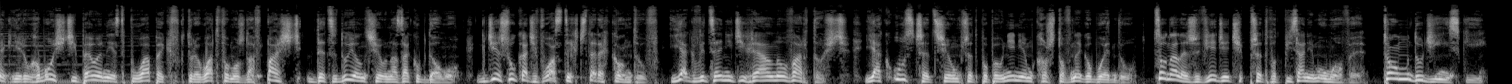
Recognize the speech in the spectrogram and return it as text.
Rynek nieruchomości pełen jest pułapek, w które łatwo można wpaść, decydując się na zakup domu. Gdzie szukać własnych czterech kątów? Jak wycenić ich realną wartość? Jak ustrzec się przed popełnieniem kosztownego błędu? Co należy wiedzieć przed podpisaniem umowy? Tom Dudziński,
